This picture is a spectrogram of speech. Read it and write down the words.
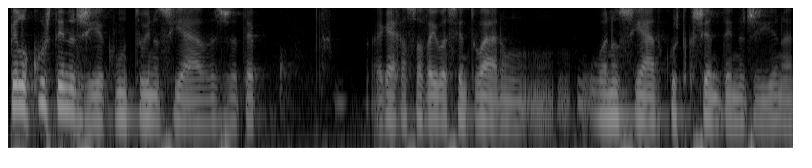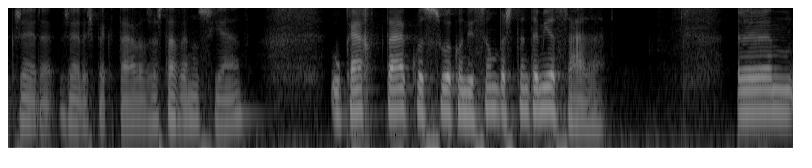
pelo custo de energia, como tu enunciavas, até a guerra só veio acentuar um, o anunciado custo crescente de energia, é? que já era, já era expectável, já estava anunciado. O carro está com a sua condição bastante ameaçada. Hum,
